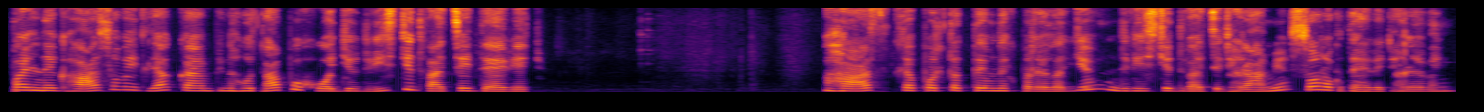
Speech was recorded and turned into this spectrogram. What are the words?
Пальник газовий для кемпінгу та походів 229. Газ для портативних приладів 220 грамів 49 гривень.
